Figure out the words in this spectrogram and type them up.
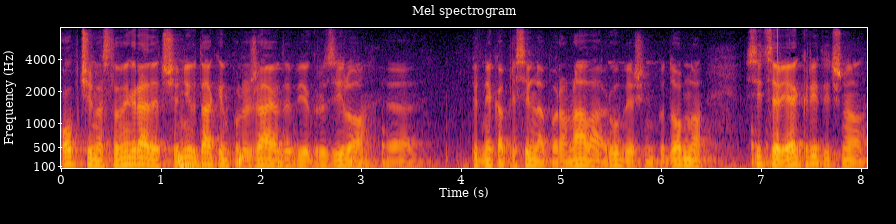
občina Sloven Gradec še ni v takem položaju, da bi jo grozilo eh, neka prisilna poravnava, rubež in podobno. Sicer je kritično,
